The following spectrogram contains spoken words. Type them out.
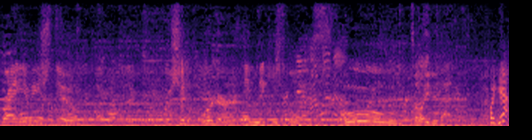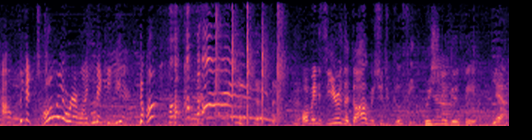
Brian, you know what you should do? You should order in Mickey's voice. Ooh, totally do that. Oh yeah, we could totally order like Mickey. Oh, I mean, it's the year of the dog. We should do Goofy. We should do Goofy. Yeah.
